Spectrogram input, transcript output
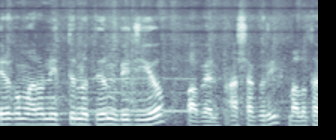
এরকম আরও নিত্য নতুন ভিডিও পাবেন। আশা করি ভালো থাকবেন।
